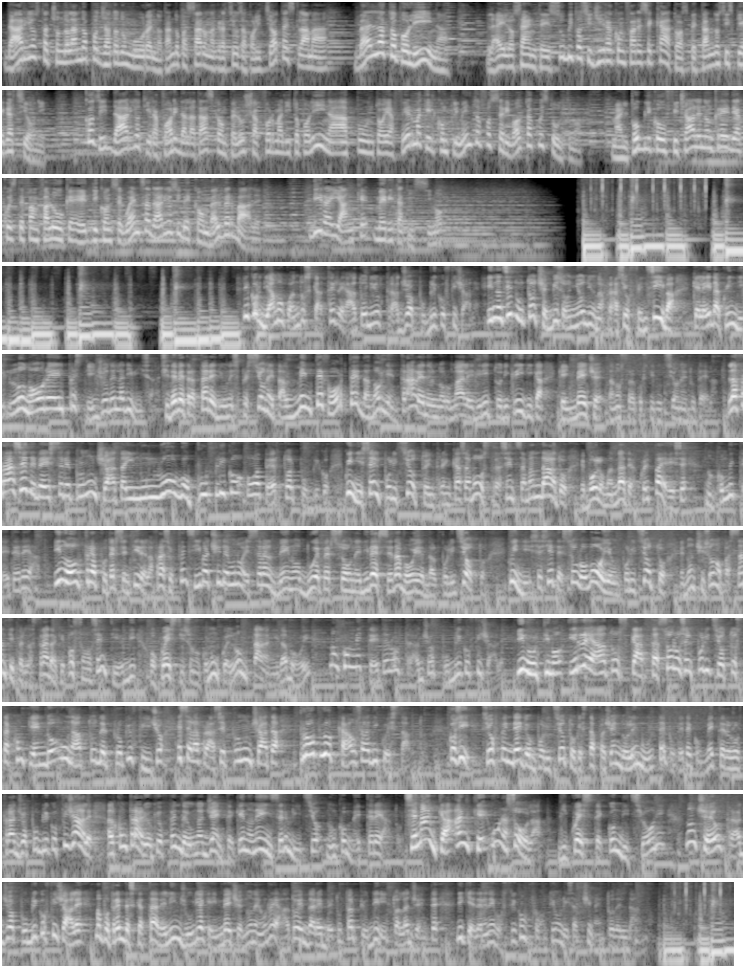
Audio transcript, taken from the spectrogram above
Dario sta ciondolando appoggiato ad un muro e notando passare una graziosa poliziotta esclama Bella Topolina! Lei lo sente e subito si gira con fare seccato aspettandosi spiegazioni. Così Dario tira fuori dalla tasca un peluche a forma di topolina, appunto, e afferma che il complimento fosse rivolto a quest'ultimo. Ma il pubblico ufficiale non crede a queste fanfaluche e di conseguenza Dario si becca un bel verbale. Direi anche meritatissimo, ricordiamo quando scatta il reato di oltraggio a pubblico ufficiale. Innanzitutto c'è bisogno di una frase offensiva, che leda quindi l'onore e il prestigio della divisa. Si deve trattare di un'espressione talmente forte da non rientrare nel normale diritto di critica che invece la nostra Costituzione tutela. La frase deve essere pronunciata in un luogo pubblico o aperto al pubblico. Quindi se il poliziotto entra in casa vostra senza mandato e voi lo mandate a quel paese, non commettete reato. Inoltre, a poter sentire la frase offensiva ci devono essere essere almeno due persone diverse da voi e dal poliziotto. Quindi se siete solo voi e un poliziotto e non ci sono passanti per la strada che possono sentirvi, o questi sono comunque lontani da voi, non commettete l'oltraggio a pubblico ufficiale. In ultimo, il reato scatta solo se il poliziotto sta compiendo un atto del proprio ufficio e se la frase è pronunciata proprio a causa di quest'atto. Così, se offendete un poliziotto che sta facendo le multe, potete commettere l'oltraggio a pubblico ufficiale, al contrario che offende un agente che non è in servizio, non commette reato. Se manca anche una sola di queste condizioni, non c'è oltraggio a pubblico ufficiale, ma potrebbe scattare l'ingiuria che invece non è un reato e darebbe tutt'al più diritto all'agente di chiedere nei vostri confronti un risarcimento del danno.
